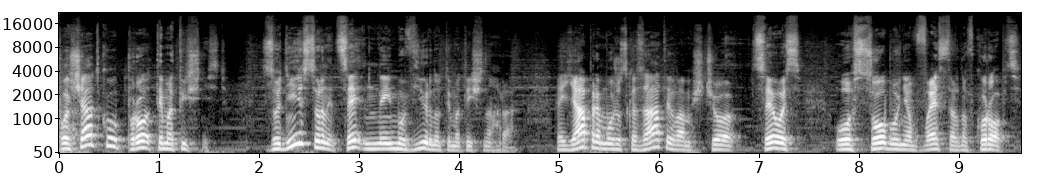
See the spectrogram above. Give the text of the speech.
Початку про тематичність. З однієї сторони, це неймовірно тематична гра. Я прям можу сказати вам, що це ось уособлення вестерну в коробці.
